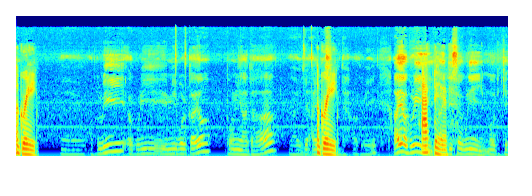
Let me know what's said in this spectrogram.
agree, 어, agree, agree 의미 볼까요? 동의하다. 아, 이제. Agree. agree. I agree, I Active. disagree. 뭐 이렇게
